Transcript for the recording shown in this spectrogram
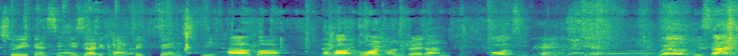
So you can see these are the concrete fence. We have uh, about 140 pens here, well designed.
